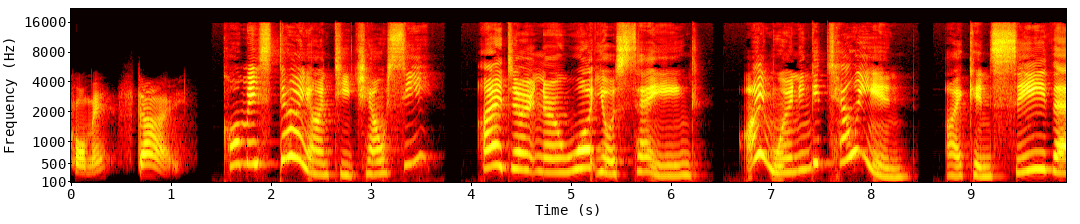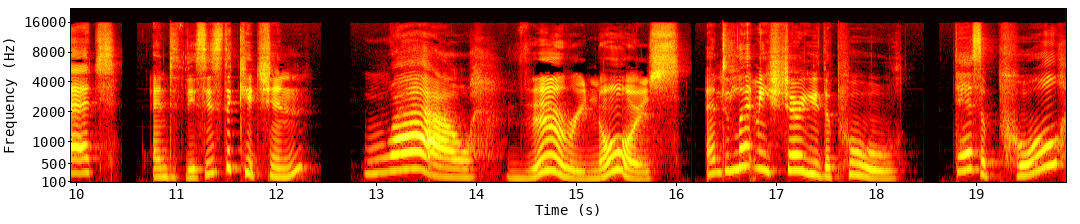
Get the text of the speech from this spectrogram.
Come stai. Come stai, Auntie Chelsea? I don't know what you're saying. I'm learning Italian. I can see that. And this is the kitchen. Wow! Very nice. And let me show you the pool. There's a pool?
